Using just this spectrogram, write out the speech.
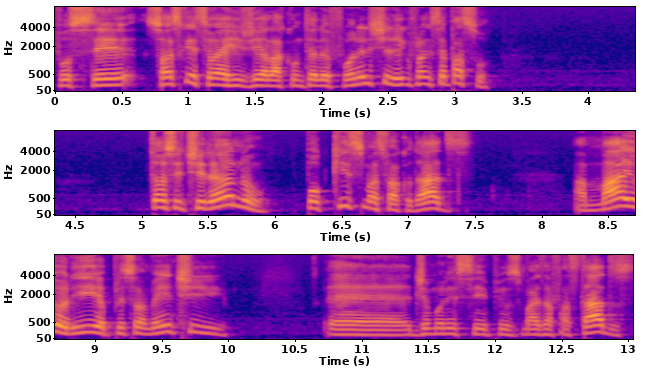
você só esqueceu o RG lá com o telefone, eles te ligam falando que você passou. Então, assim, tirando pouquíssimas faculdades, a maioria, principalmente é, de municípios mais afastados,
